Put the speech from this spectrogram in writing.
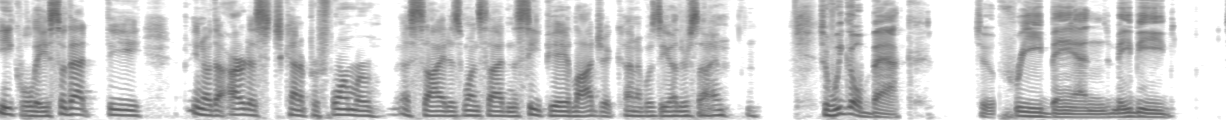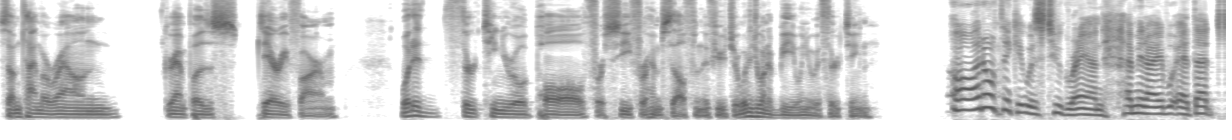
equally so that the you know the artist kind of performer side is one side and the CPA logic kind of was the other side. So if we go back to pre-band, maybe sometime around Grandpa's dairy farm, what did 13-year-old Paul foresee for himself in the future? What did you want to be when you were 13? Oh, I don't think it was too grand. I mean, I at that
